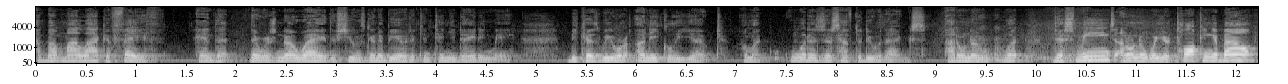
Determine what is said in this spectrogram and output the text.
about my lack of faith and that there was no way that she was going to be able to continue dating me because we were unequally yoked. I'm like, what does this have to do with eggs? I don't know what this means. I don't know what you're talking about.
